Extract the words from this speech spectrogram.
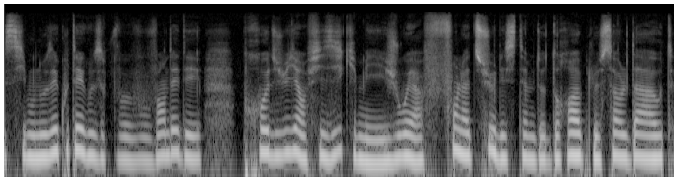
si vous nous écoutez, vous, vous vendez des produits en physique, mais jouez à fond là-dessus, les systèmes de drop, le sold out,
